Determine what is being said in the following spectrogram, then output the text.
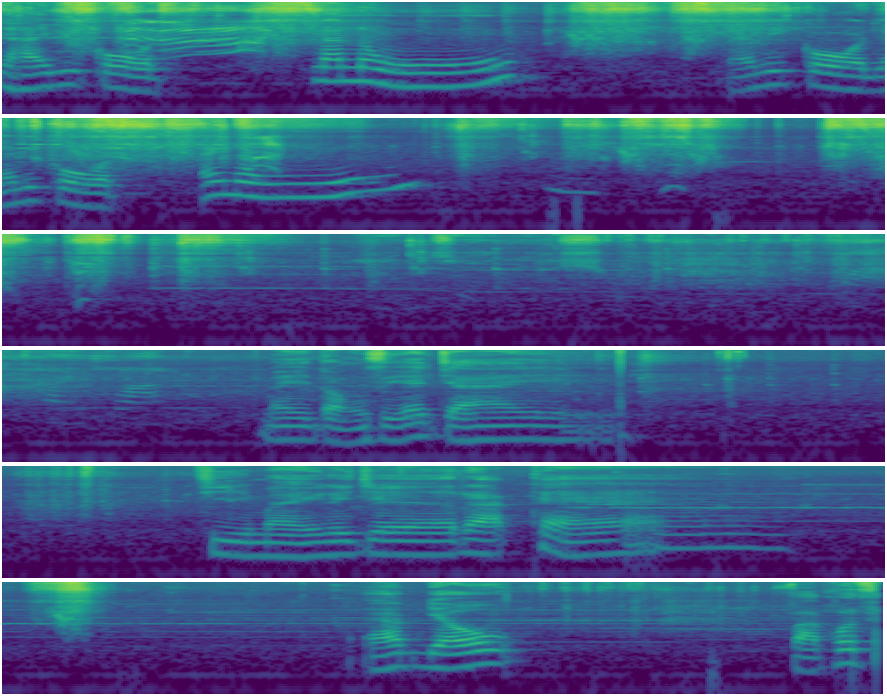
อย่าให้พี่โกรธนะหนูอย่าให้พี่โกรธอย่าให้พี่โกรธไอ้หนูไม่ต้องเสียใจ ที่ไม่เคยเจอรักแท้ครับเดี๋ยว ฝากโฆษ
